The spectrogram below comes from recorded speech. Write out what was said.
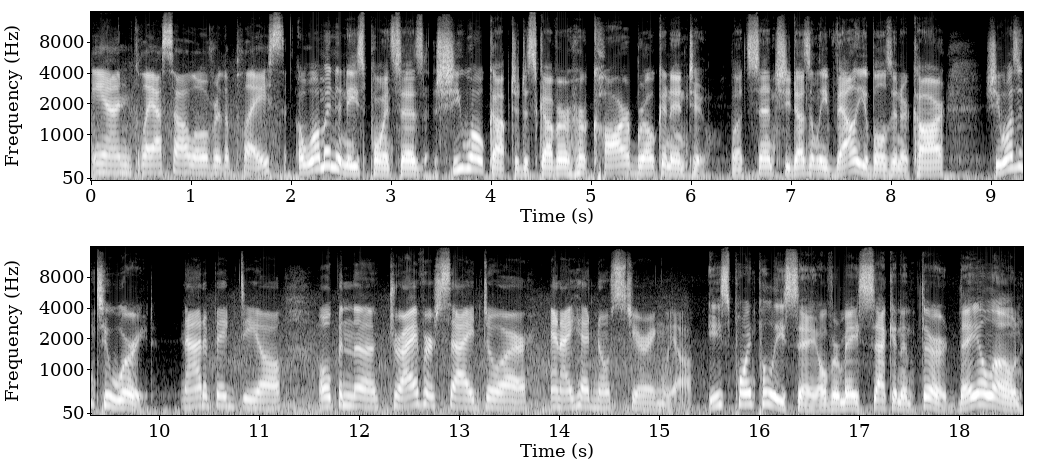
and glass all over the place. A woman in Eastpointe says she woke up to discover her car broken into, but since she doesn't leave valuables in her car, she wasn't too worried. Not a big deal. Opened the driver's side door and I had no steering wheel. Eastpointe police say over May 2nd and 3rd, they alone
